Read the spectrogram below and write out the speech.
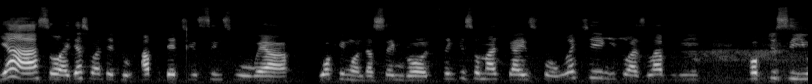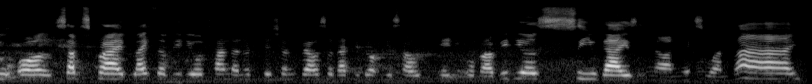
yeah, so I just wanted to update you since we were walking on the same road. Thank you so much guys for watching. It was lovely. Hope to see you all. Subscribe, like the video, turn the notification bell so that you don't miss out any of our videos. See you guys in our next one. Bye.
